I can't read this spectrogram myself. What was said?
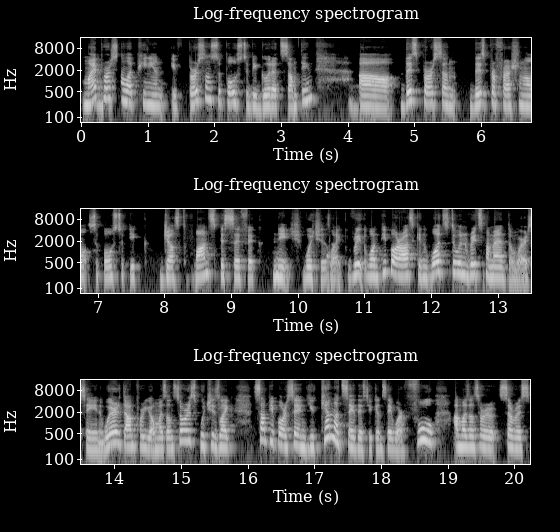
my mm-hmm. personal opinion if person's supposed to be good at something mm-hmm. uh, this person this professional supposed to pick just one specific niche, which is like when people are asking what's doing Ritz Momentum, we're saying we're done for you Amazon service, which is like some people are saying you cannot say this. You can say we're full Amazon service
